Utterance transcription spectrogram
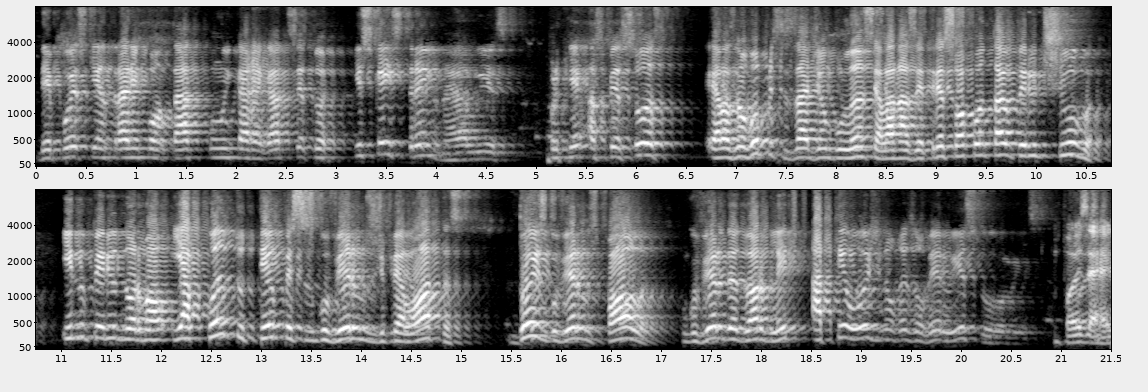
Depois que entrar em contato com o encarregado do setor. Isso que é estranho, né, Luiz? Porque as pessoas elas não vão precisar de ambulância lá na Z3 só quando está o período de chuva e no período normal. E há quanto tempo esses governos de Pelotas, dois governos, Paulo, o governo do Eduardo Leite, até hoje não resolveram isso, Luiz? Pois é,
